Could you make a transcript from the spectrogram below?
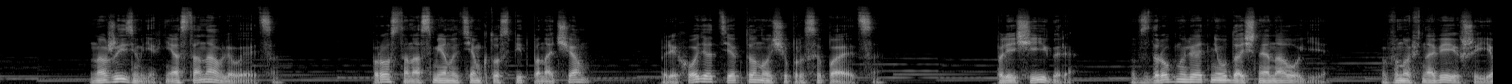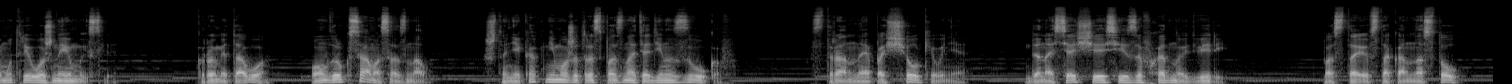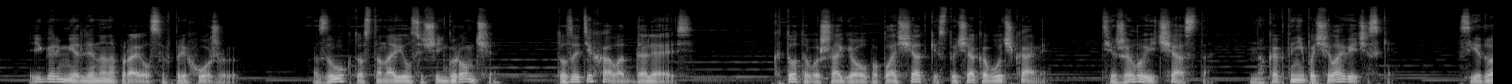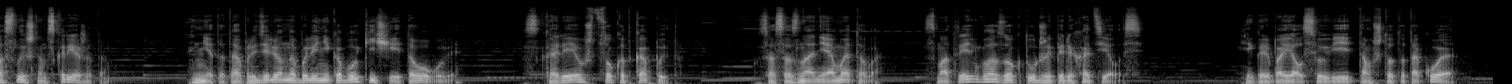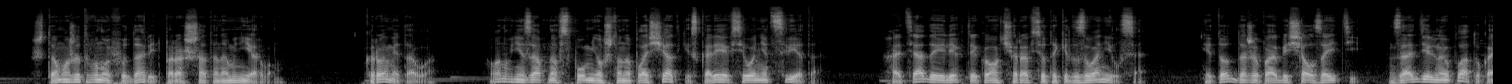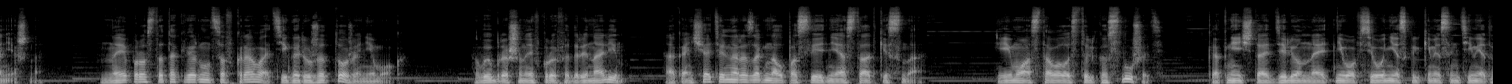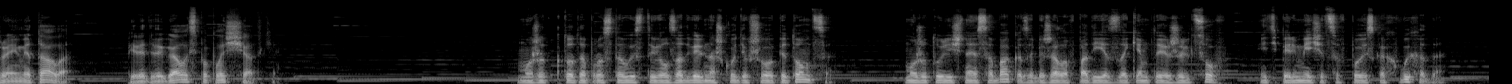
Но жизнь в них не останавливается. Просто на смену тем, кто спит по ночам, приходят те, кто ночью просыпается. Плечи Игоря вздрогнули от неудачной аналогии, вновь навеявшей ему тревожные мысли. Кроме того, он вдруг сам осознал, что никак не может распознать один из звуков. Странное пощелкивание, доносящееся из-за входной двери. Поставив стакан на стол, Игорь медленно направился в прихожую. Звук то становился чуть громче, то затихал, отдаляясь. Кто-то вышагивал по площадке, стуча каблучками. Тяжело и часто, но как-то не по-человечески. С едва слышным скрежетом. Нет, это определенно были не каблуки чьей-то обуви. Скорее уж цокот копыт. С осознанием этого смотреть в глазок тут же перехотелось. Игорь боялся увидеть там что-то такое, что может вновь ударить по расшатанным нервам. Кроме того, он внезапно вспомнил, что на площадке, скорее всего, нет света. Хотя до электрика он вчера все-таки дозвонился. И тот даже пообещал зайти. За отдельную плату, конечно. Но и просто так вернуться в кровать Игорь уже тоже не мог. Выброшенный в кровь адреналин окончательно разогнал последние остатки сна. И ему оставалось только слушать, как нечто отделенное от него всего несколькими сантиметрами металла, передвигалось по площадке. Может, кто-то просто выставил за дверь нашкодившего питомца? Может, уличная собака забежала в подъезд за кем-то из жильцов и теперь мечется в поисках выхода?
